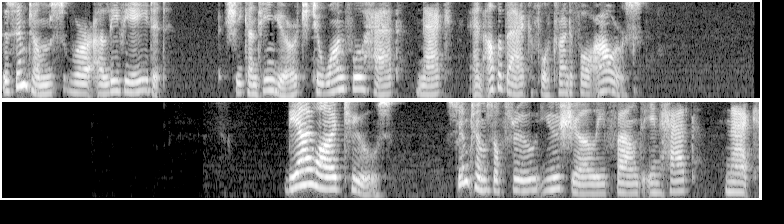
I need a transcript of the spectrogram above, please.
The symptoms were alleviated. She continued to one full head, neck, and upper back for 24 hours. DIY tools Symptoms of flu usually found in head, neck,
